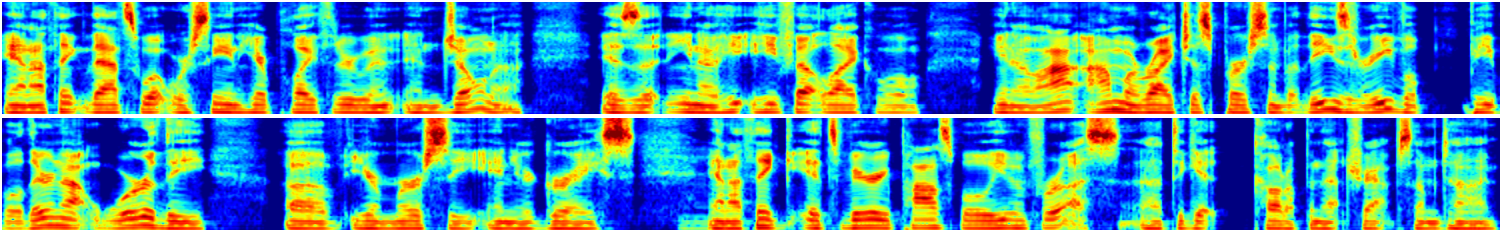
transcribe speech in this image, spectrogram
And I think that's what we're seeing here play through in, in Jonah is that, you know, he, he felt like, well, you know, I, I'm a righteous person, but these are evil people. They're not worthy of your mercy and your grace. And I think it's very possible, even for us, uh, to get caught up in that trap sometime.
